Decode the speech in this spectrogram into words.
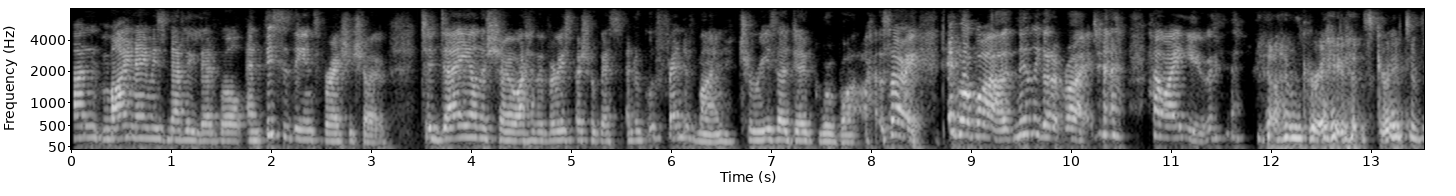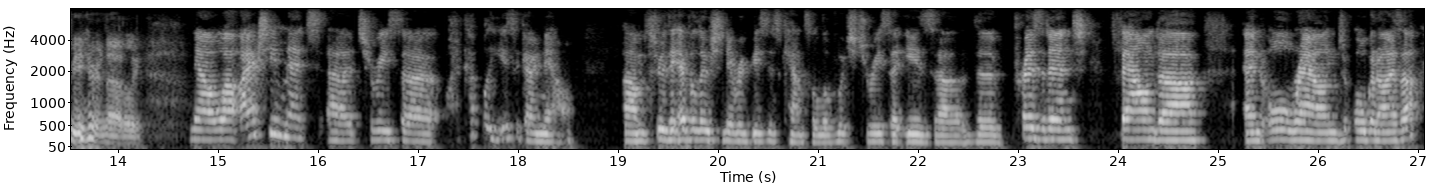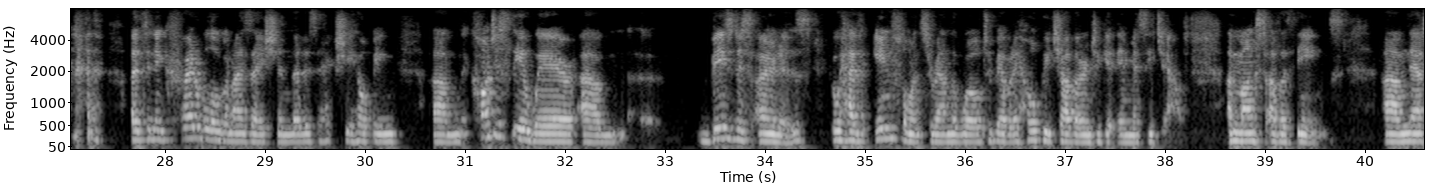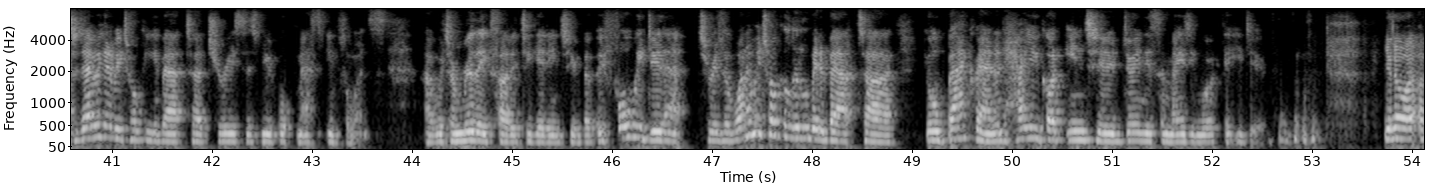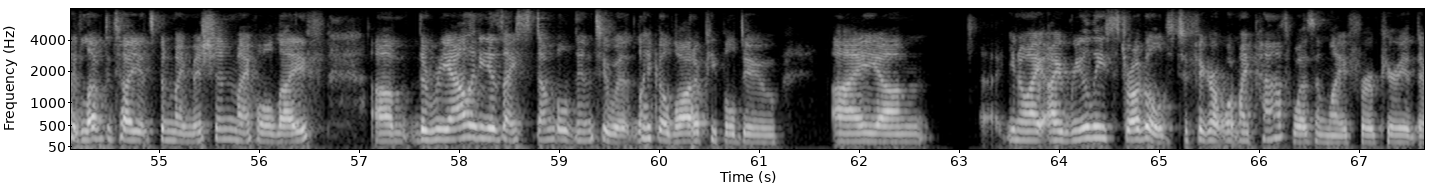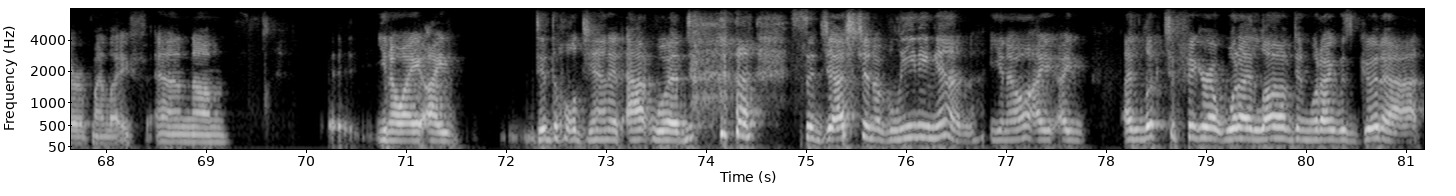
My name is Natalie Ledwell, and this is the Inspiration Show. Today on the show, I have a very special guest and a good friend of mine, Teresa de Grosbois. Sorry, de Grosbois. Nearly got it right. How are you? I'm great. It's great to be here, Natalie. Now, uh, I actually met uh, Teresa a couple of years ago now um, through the Evolutionary Business Council, of which Teresa is uh, the president, founder, and all-round organizer. It's an incredible organization that is actually helping um, consciously aware um, business owners who have influence around the world to be able to help each other and to get their message out, amongst other things. Um, now, today we're going to be talking about uh, Teresa's new book, Mass Influence, uh, which I'm really excited to get into. But before we do that, Teresa, why don't we talk a little bit about uh, your background and how you got into doing this amazing work that you do? You know, I'd love to tell you it's been my mission my whole life. Um, the reality is, I stumbled into it like a lot of people do. I, um, you know, I, I, really struggled to figure out what my path was in life for a period there of my life, and um, you know, I, I did the whole Janet Attwood suggestion of leaning in. You know, I, I I looked to figure out what I loved and what I was good at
